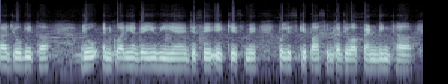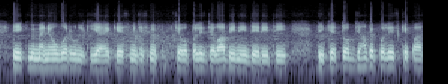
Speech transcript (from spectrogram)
था, जो भी था, जो इंक्वायरियाँ गई हुई हैं, जैसे एक केस में पुलिस के पास उनका जवाब पेंडिंग था, एक में मैंने ओवर रूल किया है केस में, जिसमें जब पुलिस जवाब ही नहीं दे रही थी, ठीक है? तो अब जहाँ पे पुलिस के पास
